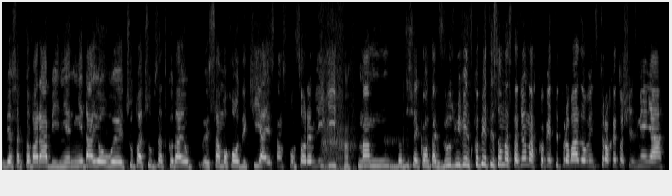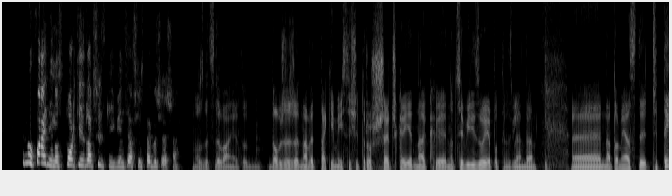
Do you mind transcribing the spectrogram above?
wiesz jak to w Arabii, nie, nie dają e, czupa czupsa, tylko dają e, samochody, Kia jest tam sponsorem ligi, mam do dzisiaj kontakt z ludźmi, więc kobiety są na stadionach, kobiety prowadzą, więc trochę to się zmienia. No fajnie, no sport jest dla wszystkich, więc ja się z tego cieszę. No zdecydowanie. To dobrze, że nawet takie miejsce się troszeczkę jednak e, no, cywilizuje pod tym względem. E, natomiast e, czy ty,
